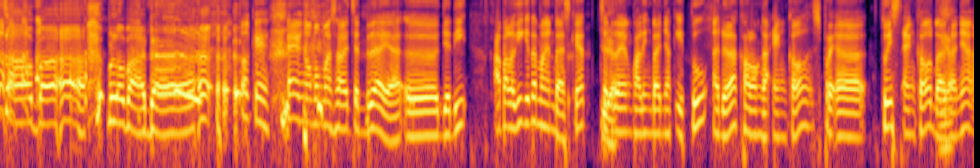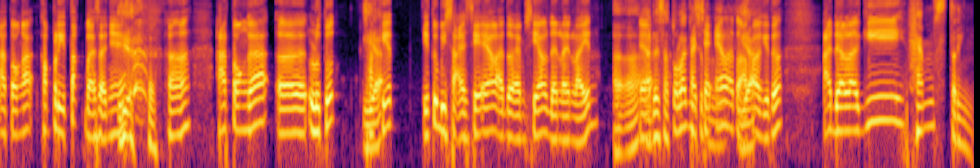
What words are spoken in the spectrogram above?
Sama. Belum ada. Oke, eh ngomong masalah cedera ya. Eh jadi apalagi kita main basket, cedera Iya. yang paling banyak itu adalah kalau nggak ankle, spray, eh, twist ankle bahasanya atau nggak keplitek bahasanya ya. Iya. Heeh. atau nggak eh, lutut Iya. sakit. Itu bisa ACL atau MCL dan lain-lain. Heeh, ada satu lagi PCL sebenarnya. atau Iya. apa gitu. Ada lagi Hamstring.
